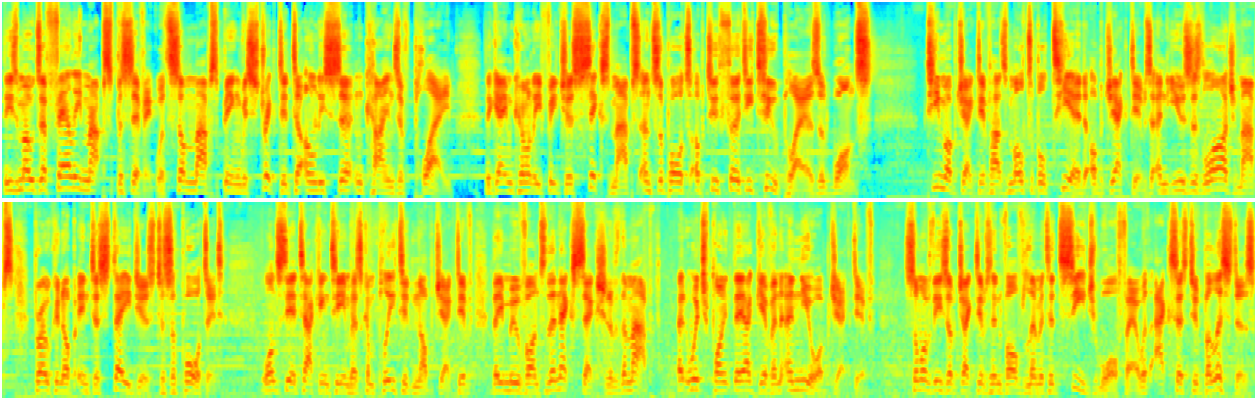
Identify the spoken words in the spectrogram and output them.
These modes are fairly map specific, with some maps being restricted to only certain kinds of play. The game currently features 6 maps and supports up to 32 players at once. Team Objective has multiple tiered objectives and uses large maps broken up into stages to support it. Once the attacking team has completed an objective, they move on to the next section of the map, at which point they are given a new objective. Some of these objectives involve limited siege warfare with access to ballistas,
